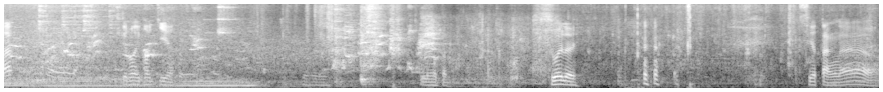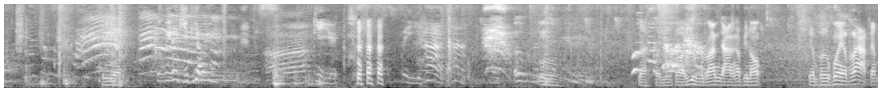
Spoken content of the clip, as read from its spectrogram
ฮะกระโรยเขาเจียเนี่ยครับสวยเลย เสียตังค์แล้วเป็นไงคือวิ่งได้กี่เที่ยวเองกี่สี่ห้าห้าเอออืมนะตอนนี้ก็อยู่ร้านยางครับพี่น้องที่อำเภอห้วยราชครับ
